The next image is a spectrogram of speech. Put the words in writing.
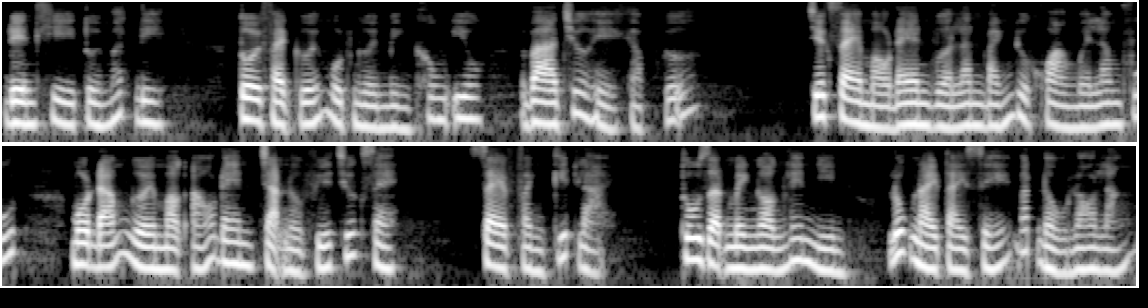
Đến khi tôi mất đi, tôi phải cưới một người mình không yêu và chưa hề gặp gỡ. Chiếc xe màu đen vừa lăn bánh được khoảng 15 phút, một đám người mặc áo đen chặn ở phía trước xe. Xe phanh kít lại. Thu giật mình ngẩng lên nhìn, lúc này tài xế bắt đầu lo lắng.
